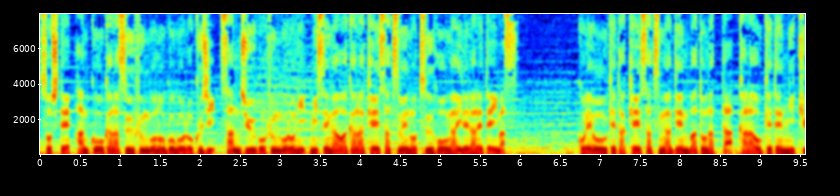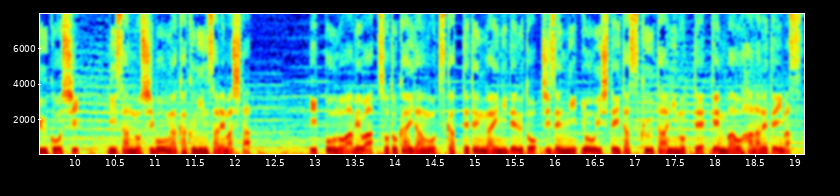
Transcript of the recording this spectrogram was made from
そして犯行から数分後の午後6時35分頃に店側から警察への通報が入れられています。これを受けた警察が現場となったカラオケ店に急行し、李さんの死亡が確認されました。一方の安倍は外階段を使って店外に出ると事前に用意していたスクーターに乗って現場を離れています。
